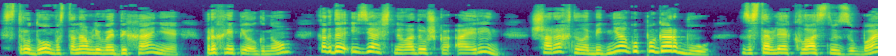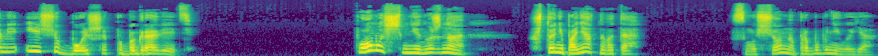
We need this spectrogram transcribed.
С трудом восстанавливая дыхание, прохрипел гном, когда изящная ладошка Айрин шарахнула беднягу по горбу, заставляя клацнуть зубами и еще больше побагроветь. «Помощь мне нужна. Что непонятного-то?» Смущенно пробубнила я.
